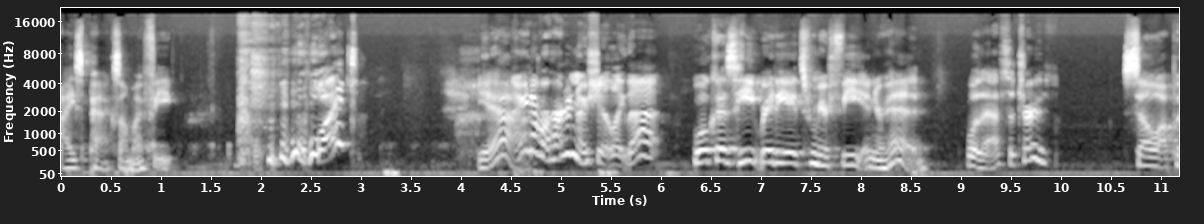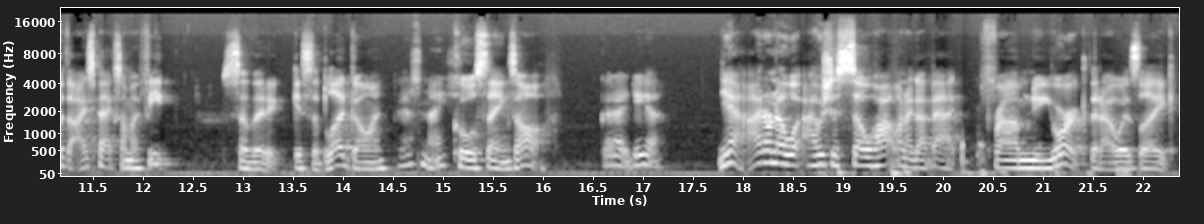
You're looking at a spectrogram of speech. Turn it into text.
ice packs on my feet. what? Yeah. I ain't never heard of no shit like that. Well, because heat radiates from your feet and your head. Well, that's the truth. So I put the ice packs on my feet so that it gets the blood going, That's nice. cools things off. Good idea. Yeah, I don't know what I was just so hot when I got back from New York that I was like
